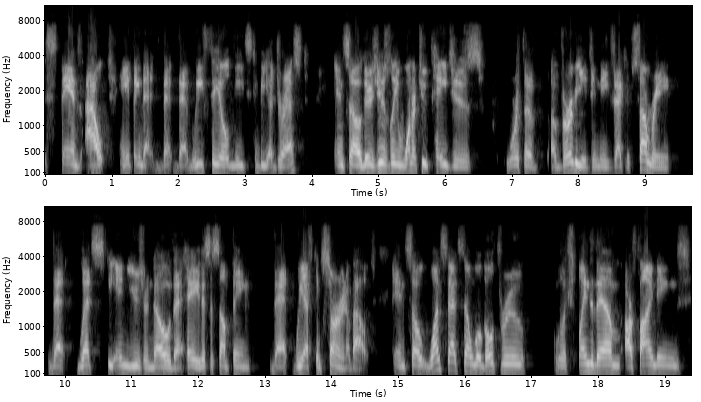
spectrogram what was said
stands out, anything that that that we feel needs to be addressed. And so there's usually one or two pages worth of, of verbiage in the executive summary that lets the end user know that hey, this is something that we have concern about. And so once that's done, we'll go through, we'll explain to them our findings.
